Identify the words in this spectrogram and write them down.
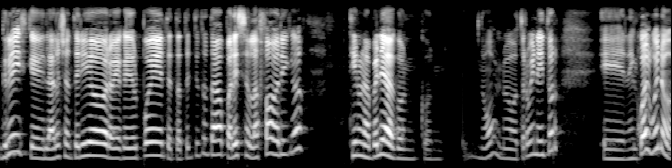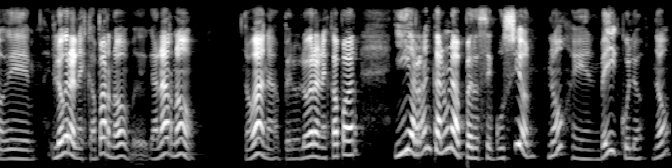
Grace, que la noche anterior había caído el puente, aparece en la fábrica, tiene una pelea con, con nuevo Terminator, eh, en el cual, bueno, eh, logran escapar, ¿no? Ganar, no, no gana, pero logran escapar y arrancan una persecución, ¿no? En vehículo, ¿no?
